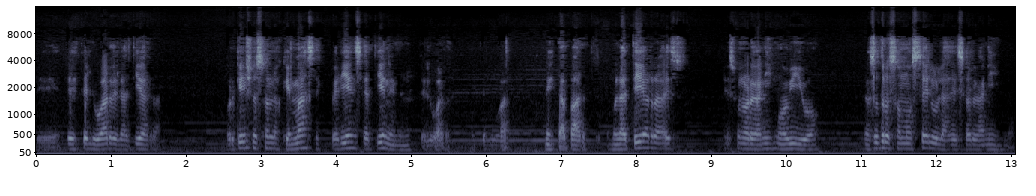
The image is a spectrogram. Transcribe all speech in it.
de, este lugar de la tierra, porque ellos son los que más experiencia tienen en este lugar, en este lugar, en esta parte. Como la tierra es, es un organismo vivo, nosotros somos células de ese organismo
